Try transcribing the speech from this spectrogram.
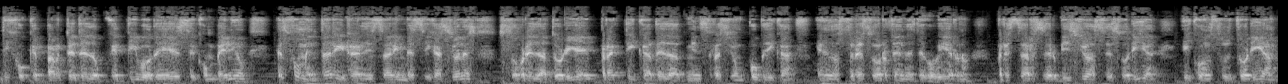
dijo que parte del objetivo de ese convenio es fomentar y realizar investigaciones sobre la teoría y práctica de la administración pública en los tres órdenes de gobierno, prestar servicio, asesoría y consultoría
